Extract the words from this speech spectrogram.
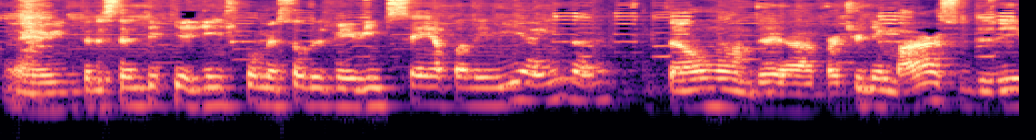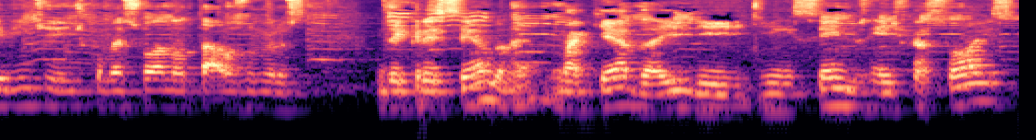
É interessante é que a gente começou 2020 sem a pandemia ainda, né? Então, a partir de março de 2020 a gente começou a notar os números decrescendo, né? Uma queda aí de, de incêndios e edificações.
